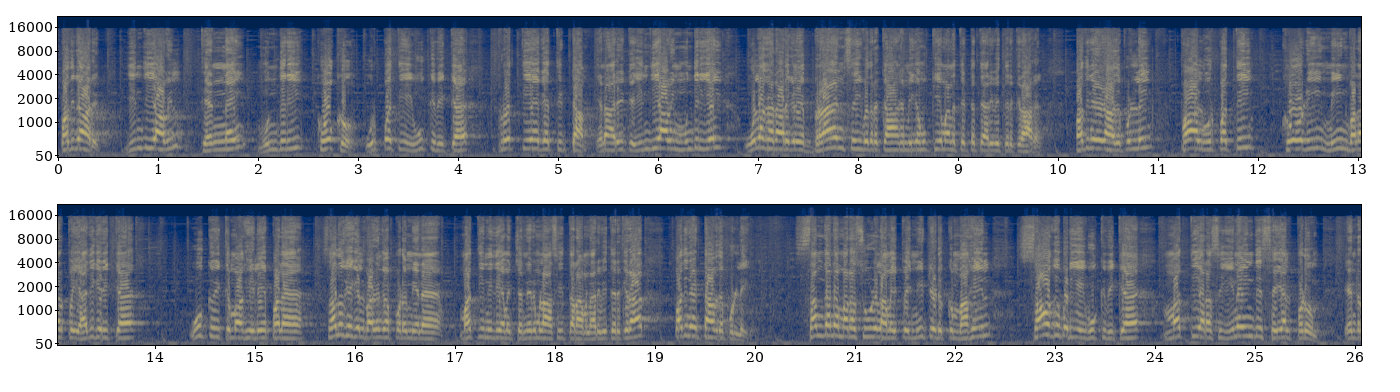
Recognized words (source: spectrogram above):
பதினாறு இந்தியாவில் தென்னை முந்திரி கோகோ உற்பத்தியை ஊக்குவிக்க பிரத்யேக திட்டம் என அறிவிக்க இந்தியாவின் முந்திரியை உலக நாடுகளை பிராண்ட் செய்வதற்காக மிக முக்கியமான திட்டத்தை அறிவித்திருக்கிறார்கள். பதினேழாவது புள்ளி பால் உற்பத்தி கோழி மீன் வளர்ப்பை அதிகரிக்க ஊக்குவிக்கும் வகையிலே பல சலுகைகள் வழங்கப்படும் என மத்திய நிதி அமைச்சர் நிர்மலா சீதாராமன் அறிவித்திருக்கிறார். பதினெட்டாவது புள்ளி சந்தன மர சூழல் அமைப்பை மீட்டெடுக்கும் வகையில் சாகுபடியை ஊக்குவிக்க மத்திய அரசு இணைந்து செயல்படும் என்ற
